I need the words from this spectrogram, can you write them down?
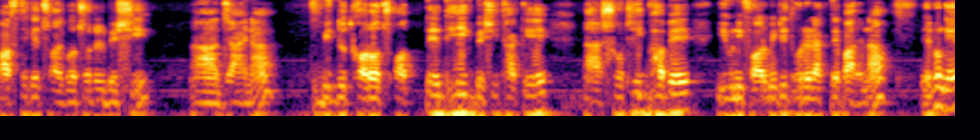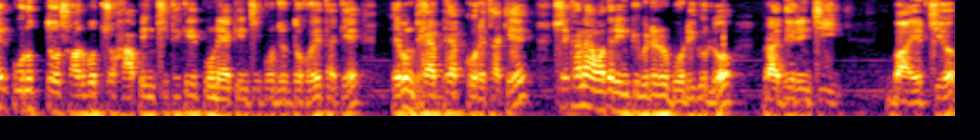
পাঁচ থেকে ছয় বছরের বেশি যায় না। বিদ্যুৎ খরচ অত্যধিক বেশি থাকে সঠিকভাবে ইউনিফর্মিটি ধরে রাখতে পারে না এবং এর পুরুত্ব সর্বোচ্চ হাফ ইঞ্চি থেকে পৌনে এক ইঞ্চি পর্যন্ত হয়ে থাকে এবং ঢ্যাপ ঢ্যাপ করে থাকে। সেখানে আমাদের ইনকিউবেটরের বডিগুলো প্রায় দেড় ইঞ্চি বা এর চেয়েও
